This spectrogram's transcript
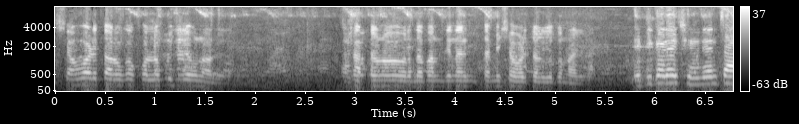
शेववाडी तालुका कोल्हापूर जिल्ह्याहून आलेलो सत्तावन्न वर्धापन दिनानिमित्त मी शेवट तालुक्यातून आलेलो एकीकडे शिंदेचा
